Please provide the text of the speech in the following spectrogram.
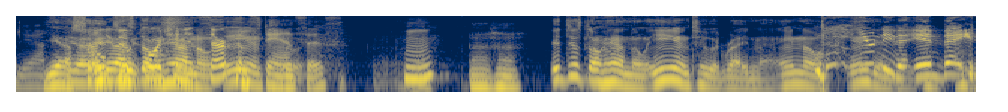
Yeah. Yeah. Yeah, so Under just don't have unfortunate no end to it. circumstances. Hmm? Mm-hmm. It just don't have no end to it right now. Ain't no. You need an end date.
